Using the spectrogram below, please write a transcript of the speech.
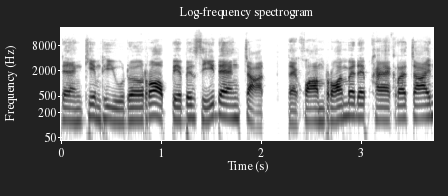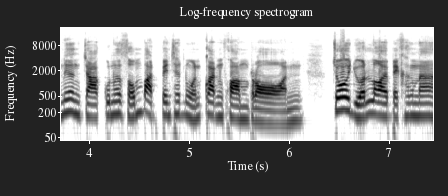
แดงเข้มที่อยู่โดยรอบเปลี่ยนเป็นสีแดงจัด แต่ความร้อนไม่ได้แผ่กระจายเนื่องจากคุณสมบัติเป็นฉนวนกันความร้อน โจหยวนลอยไปข้างหน้า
